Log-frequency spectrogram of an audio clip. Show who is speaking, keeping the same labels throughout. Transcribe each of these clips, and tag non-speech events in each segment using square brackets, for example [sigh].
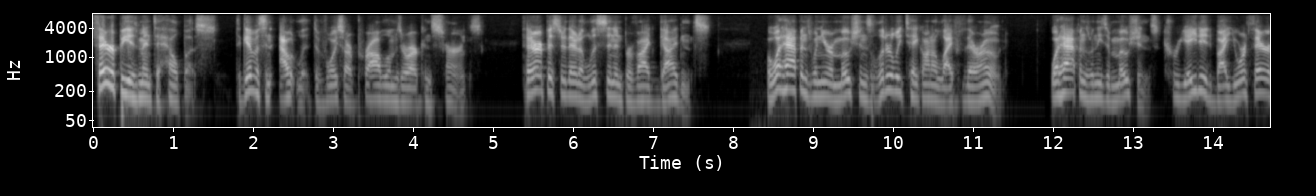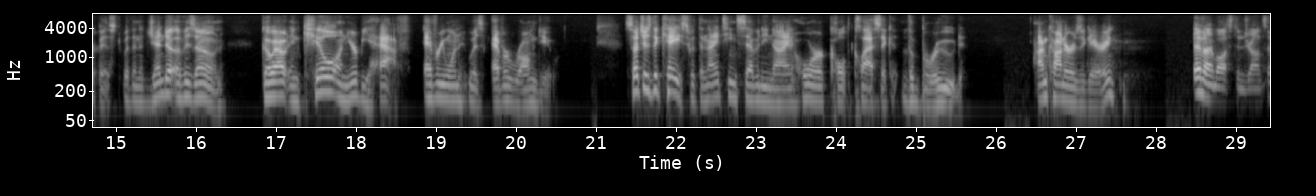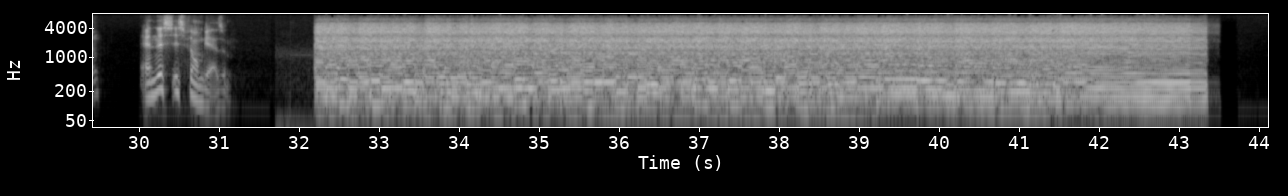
Speaker 1: Therapy is meant to help us, to give us an outlet to voice our problems or our concerns. Therapists are there to listen and provide guidance. But what happens when your emotions literally take on a life of their own? What happens when these emotions, created by your therapist with an agenda of his own, go out and kill on your behalf everyone who has ever wronged you? Such is the case with the 1979 horror cult classic The Brood. I'm Connor Eyzaguirre.
Speaker 2: And I'm Austin Johnson.
Speaker 1: And this is Filmgazm.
